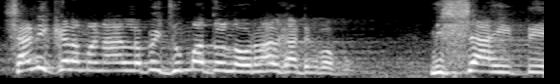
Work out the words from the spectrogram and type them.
சனிக்கிழமை நாளில் போய் ஜும்மா தொழுந்த ஒரு நாள் காட்டுங்க பார்ப்போம். மிஸ் ஆகிட்டு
